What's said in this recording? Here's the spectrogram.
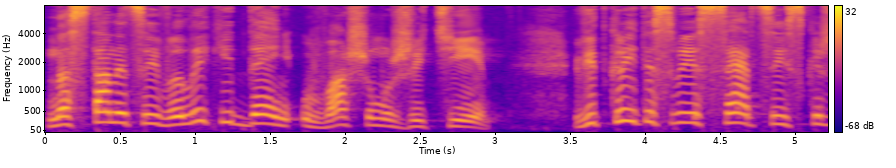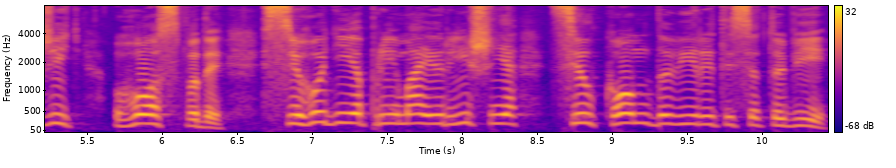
настане цей великий день у вашому житті. Відкрийте своє серце і скажіть: Господи, сьогодні я приймаю рішення цілком довіритися Тобі.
